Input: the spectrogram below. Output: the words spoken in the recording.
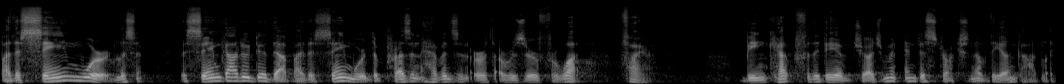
By the same word, listen, the same God who did that, by the same word, the present heavens and earth are reserved for what? Fire being kept for the day of judgment and destruction of the ungodly.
